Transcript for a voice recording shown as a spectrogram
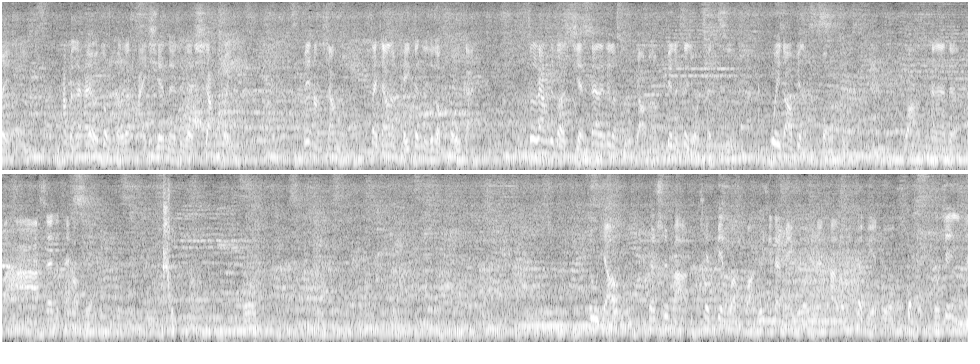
味而已，它本身还有综合的海鲜的这个香味，非常香浓，再加上培根的这个口感。这让这个简单的这个薯条呢，变得更有层次，味道变得很丰富。哇，你看看这，哇，实在是太好吃了。薯条的吃法千变万化，尤其在美国这边它都特别多。我建议你们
